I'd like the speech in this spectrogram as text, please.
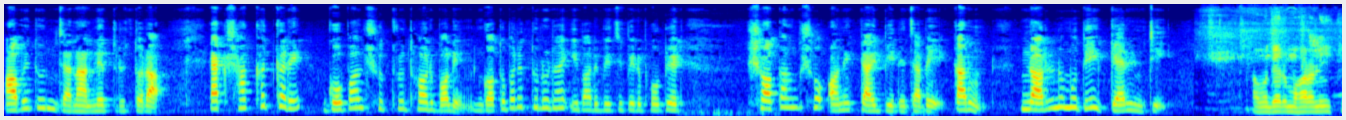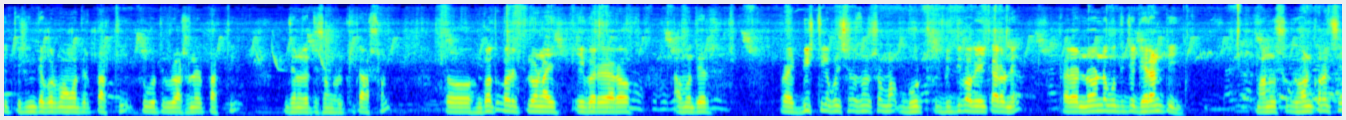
আবেদন জানান নেতৃত্বরা। এক সাক্ষাৎকারে গোপাল সূত্রধর বলেন, গতবারের তুলনায় এবার বিজেপির ভোটের শতাংশ অনেকটাই বেড়ে যাবে। কারণ নরেন্দ্র মোদী গ্যারেন্টি আমাদের মহারানী কীর্তি সিং দেববর্মা আমাদের প্রার্থী পূর্ব আসনের প্রার্থী, জনজাতি সংরক্ষিত আসন। তো গতবারের তুলনায় এবারে আরও আমাদের প্রায় বিশ থেকে পঁচিশ শতাংশ ভোট বৃদ্ধি পাবে এই কারণে। কারণ নরেন্দ্র মোদীর যে গ্যারান্টি মানুষ গ্রহণ করেছে,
